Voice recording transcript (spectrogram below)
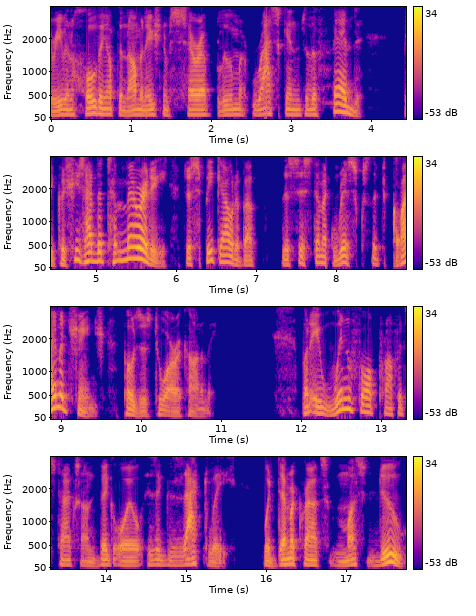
They're even holding up the nomination of Sarah Bloom Raskin to the Fed because she's had the temerity to speak out about the systemic risks that climate change poses to our economy. But a windfall profits tax on big oil is exactly what Democrats must do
